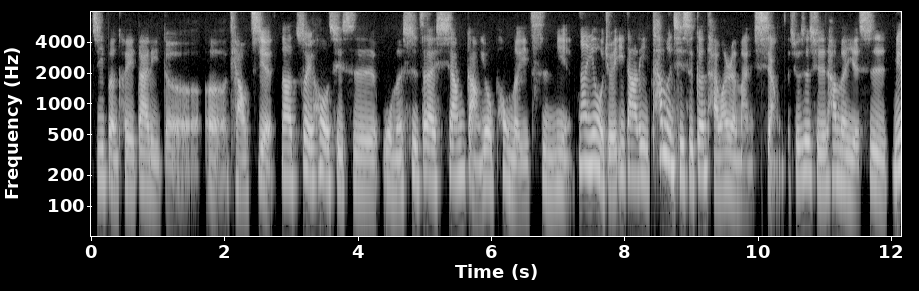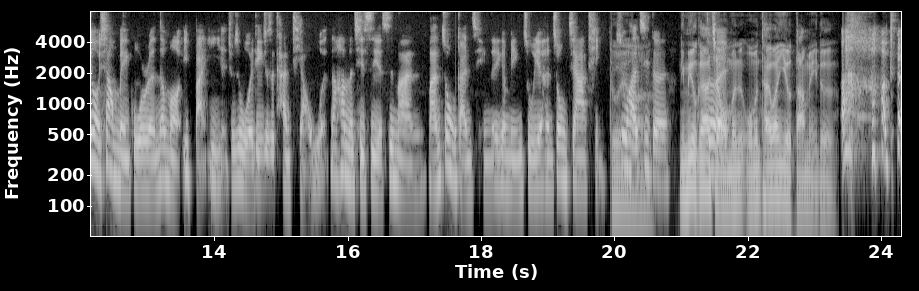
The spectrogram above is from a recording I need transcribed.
基本。可以代理的呃条件，那最后其实我们是在香港又碰了一次面。那因为我觉得意大利他们其实跟台湾人蛮像的，就是其实他们也是没有像美国人那么一板一眼，就是我一定就是看条文。那他们其实也是蛮蛮重感情的一个民族，也很重家庭。所以我还记得你没有跟他讲，我们我们台湾也有达美乐啊，对。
